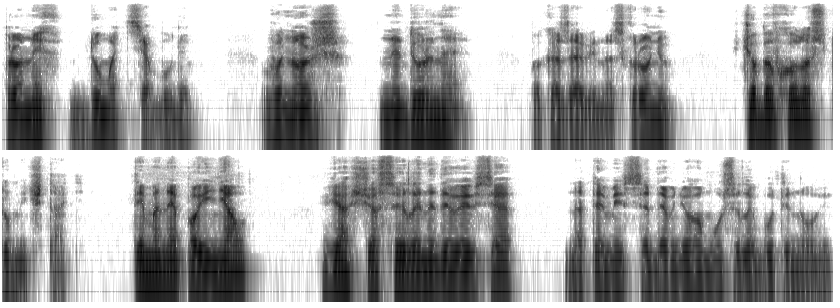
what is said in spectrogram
про них думаться буде? Воно ж не дурне, показав він на скроню, щоби в холосту мечтать. Ти мене пойняв? Я щосили не дивився на те місце, де в нього мусили бути ноги.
